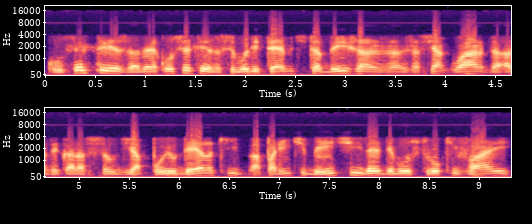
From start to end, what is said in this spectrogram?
Com certeza, né? Com certeza. Simone Tebet também já, já, já, se aguarda a declaração de apoio dela, que aparentemente né, demonstrou que vai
